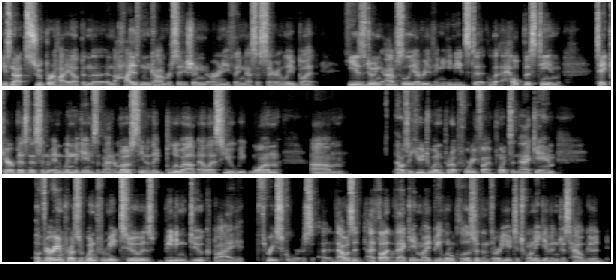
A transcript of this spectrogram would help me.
he's not super high up in the in the Heisman conversation or anything necessarily, but he is doing absolutely everything he needs to help this team take care of business and, and win the games that matter most. You know, they blew out LSU week one. Um, that was a huge win, put up 45 points in that game. A very impressive win for me too is beating Duke by three scores. Uh, that was a I thought that game might be a little closer than 38 to 20 given just how good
